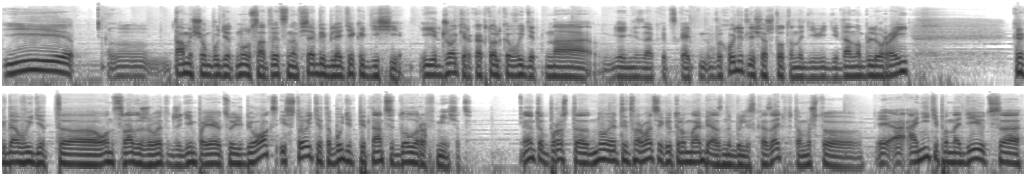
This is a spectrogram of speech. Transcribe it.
и э, там еще будет, ну, соответственно, вся библиотека DC. И Джокер, как только выйдет на, я не знаю, как это сказать, выходит ли сейчас что-то на DVD, да, на Blu-ray, когда выйдет, э, он сразу же в этот же день появится у HBO Max, и стоить это будет 15 долларов в месяц. Это просто, ну, это информация, которую мы обязаны были сказать, потому что э, а, они, типа, надеются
